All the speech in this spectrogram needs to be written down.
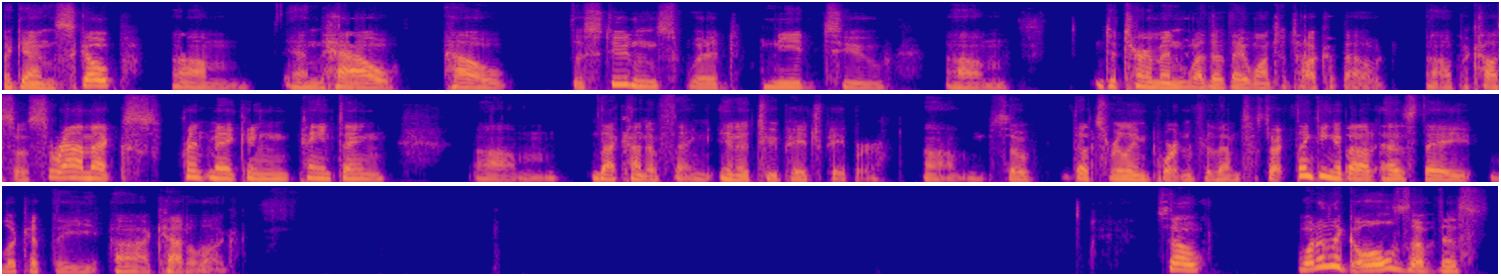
again, scope um, and how, how the students would need to um, determine whether they want to talk about uh, Picasso ceramics, printmaking, painting, um, that kind of thing in a two-page paper. Um, so that's really important for them to start thinking about as they look at the uh, catalog. So what are the goals of this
